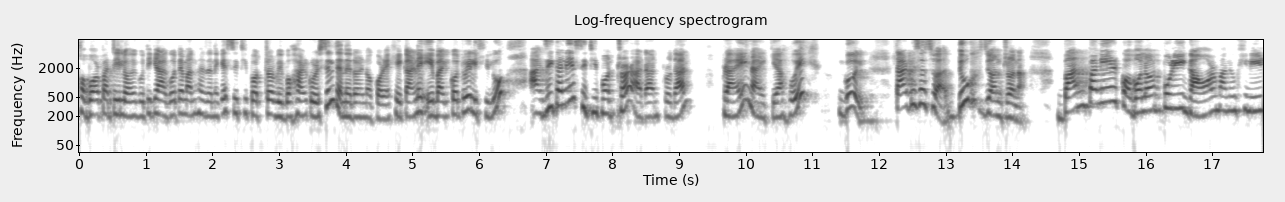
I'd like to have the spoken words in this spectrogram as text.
খবৰ পাতি লয় গতিকে আগতে মানুহে যেনেকৈ চিঠি পত্ৰৰ ব্যৱহাৰ কৰিছিল তেনেদৰে নকৰে। সেইকাৰণে এই বাক্যটোৱে লিখিলোঁ আজিকালি চিঠি পত্ৰৰ আদান প্ৰদান প্ৰায় নাইকিয়া হৈ গ'ল। তাৰপিছত চোৱা দুখ যন্ত্ৰণা। বানপানীৰ কবলত পৰি গাঁৱৰ মানুহখিনিৰ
